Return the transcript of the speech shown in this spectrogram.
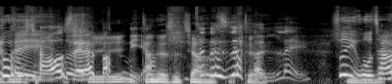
对，想要谁来帮你啊？真的是这样，真的是很累。所以我才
